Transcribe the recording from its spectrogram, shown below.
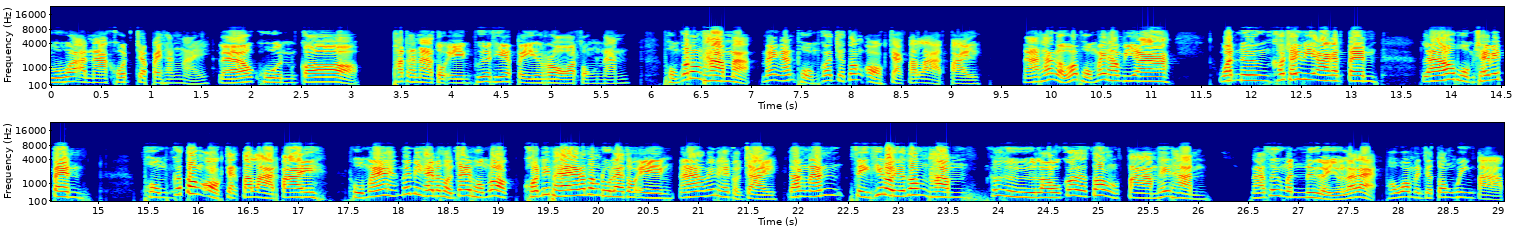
รู้ว่าอนาคตจะไปทางไหน แล้วคุณก็พัฒนาตัวเองเพื่อที่จะไปรอตรงนั้น ผมก็ต้องทำอะ ไม่งั้นผมก็จะต้องออกจากตลาดไปนะถ้าเกิดว่าผมไม่ทำ VR วันหนึ่งเขาใช้ VR กันเป็น แล้วผมใช้ไม่เป็น ผมก็ต้องออกจากตลาดไป ถูกไหมไม่มีใครมาสนใจผมหรอก คนที่แพ้ก็ต้องดูแลตัวเองนะ ไม่มีใครสนใจ ดังนั้นสิ่งที่เราจะต้องทำก็คือเราก็จะต้องตามให้ทัน นะซึ่งมันเหนื่อยอยู่แล้วแหละ เพราะว่ามันจะต้องวิ่งตาม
